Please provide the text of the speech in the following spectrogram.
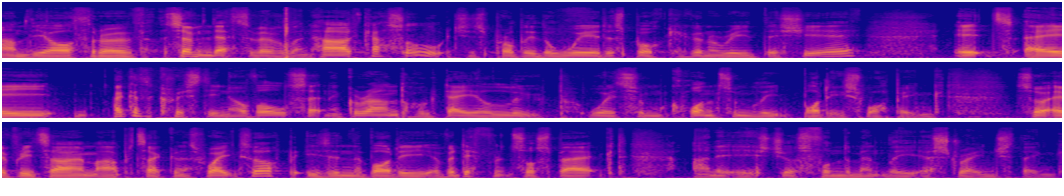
I'm the author of Seven Deaths of Evelyn Hardcastle, which is probably the weirdest book you're going to read this year. It's a Agatha Christie novel set in a Groundhog Day loop with some quantum leap body swapping. So every time our protagonist wakes up, he's in the body of a different suspect, and it is just fundamentally a strange thing.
